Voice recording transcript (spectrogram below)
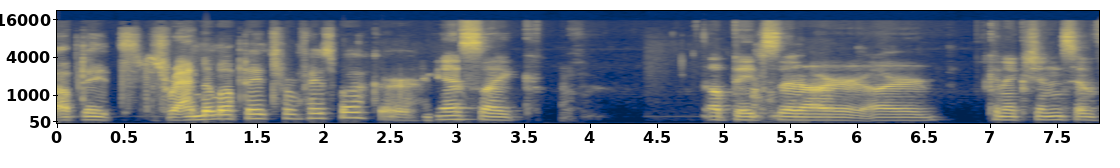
updates just random updates from Facebook or I guess like updates that our our connections have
